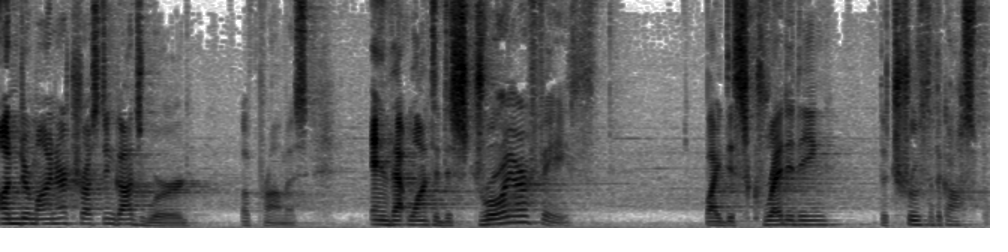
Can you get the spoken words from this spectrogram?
undermine our trust in God's word of promise and that want to destroy our faith by discrediting the truth of the gospel.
